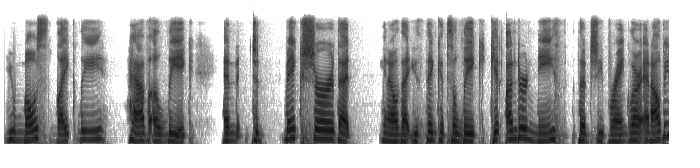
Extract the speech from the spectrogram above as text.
you most likely have a leak. And to make sure that, you know, that you think it's a leak, get underneath the Jeep Wrangler. And I'll be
